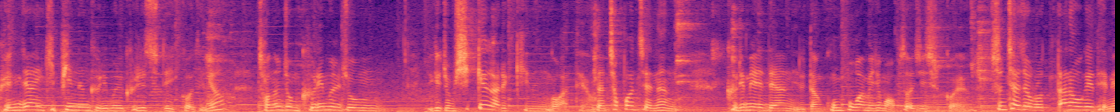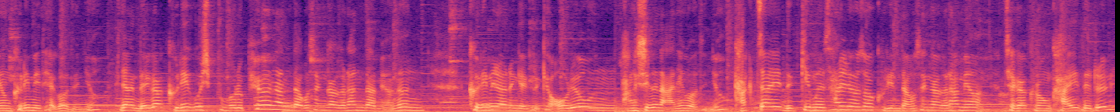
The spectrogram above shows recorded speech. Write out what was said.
굉장히 깊이 있는 그림을 그릴 수도 있거든요. 저는 좀 그림을 좀 이게 좀 쉽게 가르치는 것 같아요. 일단 첫 번째는 그림에 대한 일단 공포감이 좀 없어지실 거예요. 순차적으로 따라오게 되면 그림이 되거든요. 그냥 내가 그리고 싶은 거를 표현한다고 생각을 한다면은 그림이라는 게 그렇게 어려운 방식은 아니거든요. 각자의 느낌을 살려서 그린다고 생각을 하면 제가 그런 가이드를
